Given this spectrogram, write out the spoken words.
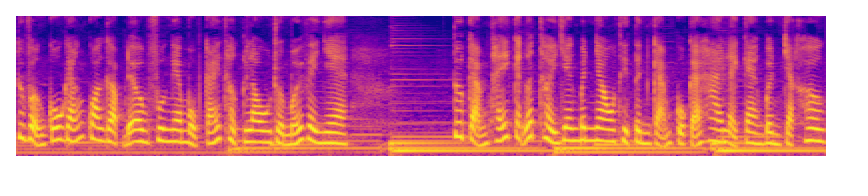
tôi vẫn cố gắng qua gặp để ôm Phương Nga một cái thật lâu rồi mới về nhà. Tôi cảm thấy càng ít thời gian bên nhau thì tình cảm của cả hai lại càng bền chặt hơn,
